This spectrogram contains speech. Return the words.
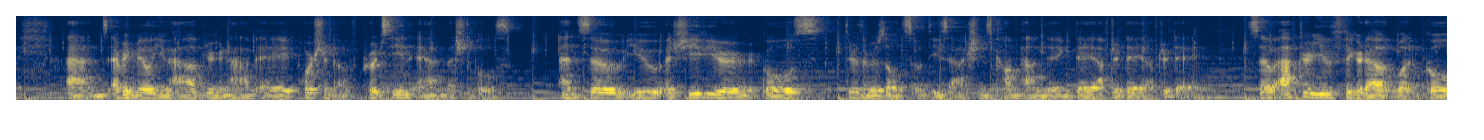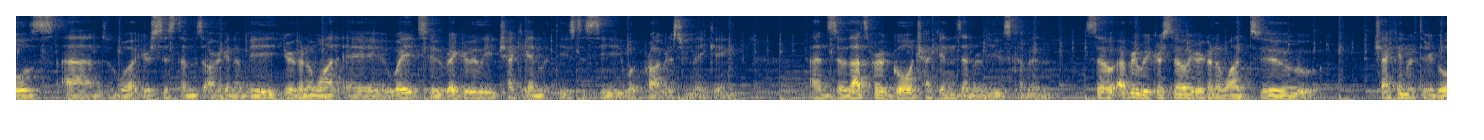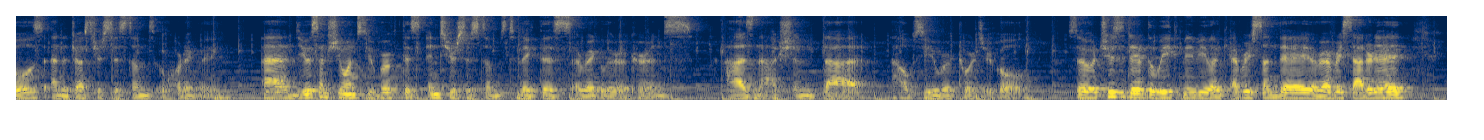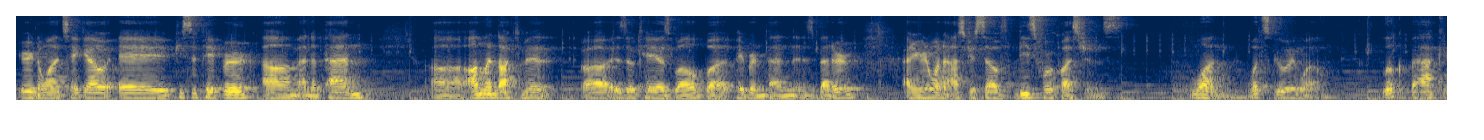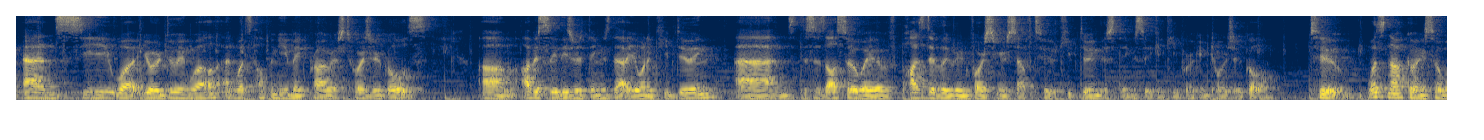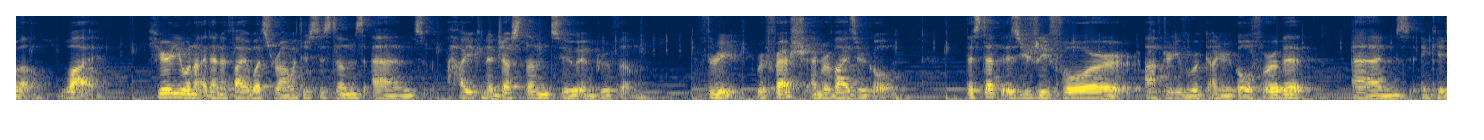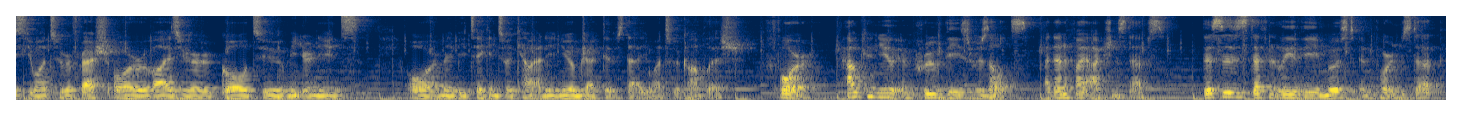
And every meal you have, you're gonna have a portion of protein and vegetables. And so you achieve your goals through the results of these actions compounding day after day after day. So after you've figured out what goals and what your systems are gonna be, you're gonna want a way to regularly check in with these to see what progress you're making. And so that's where goal check-ins and reviews come in. So every week or so, you're gonna want to check in with your goals and adjust your systems accordingly. And you essentially want to work this into your systems to make this a regular occurrence as an action that helps you work towards your goal. So choose a day of the week, maybe like every Sunday or every Saturday. You're gonna wanna take out a piece of paper um, and a pen. Uh, online document uh, is okay as well, but paper and pen is better and you're gonna wanna ask yourself these four questions. One, what's going well? Look back and see what you're doing well and what's helping you make progress towards your goals. Um, obviously, these are things that you want to keep doing, and this is also a way of positively reinforcing yourself to keep doing this thing so you can keep working towards your goal. Two, what's not going so well? Why? Here you want to identify what's wrong with your systems and how you can adjust them to improve them. Three, refresh and revise your goal. This step is usually for after you've worked on your goal for a bit and in case you want to refresh or revise your goal to meet your needs or maybe take into account any new objectives that you want to accomplish. Four, how can you improve these results? Identify action steps. This is definitely the most important step.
